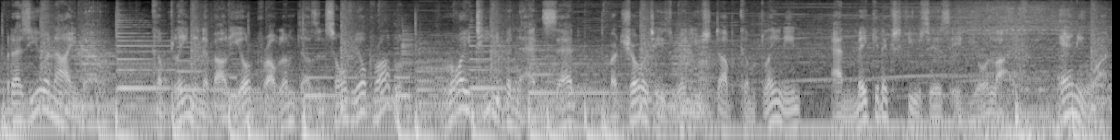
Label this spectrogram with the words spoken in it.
But as you and I know, complaining about your problem doesn't solve your problem. Roy T. Bennett said, Maturity is when you stop complaining and making excuses in your life. Anyone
